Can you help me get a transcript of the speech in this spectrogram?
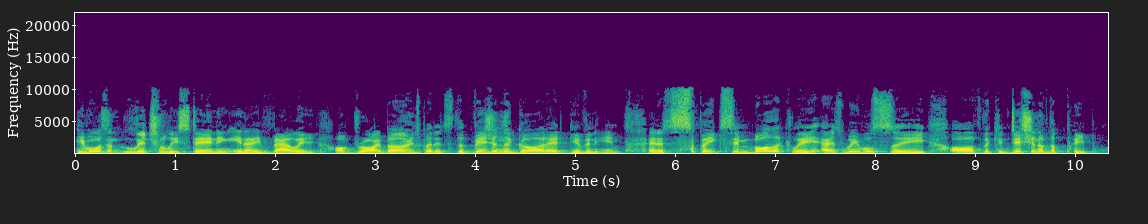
He wasn't literally standing in a valley of dry bones, but it's the vision that God had given him. And it speaks symbolically, as we will see, of the condition of the people.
